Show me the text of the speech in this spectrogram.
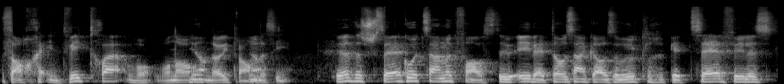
Sachen entwickeln, die, noch ja. neu dran ja. sind. Ja, das ist sehr gut zusammengefasst. Ich würde auch sagen, also wirklich, es gibt sehr vieles,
